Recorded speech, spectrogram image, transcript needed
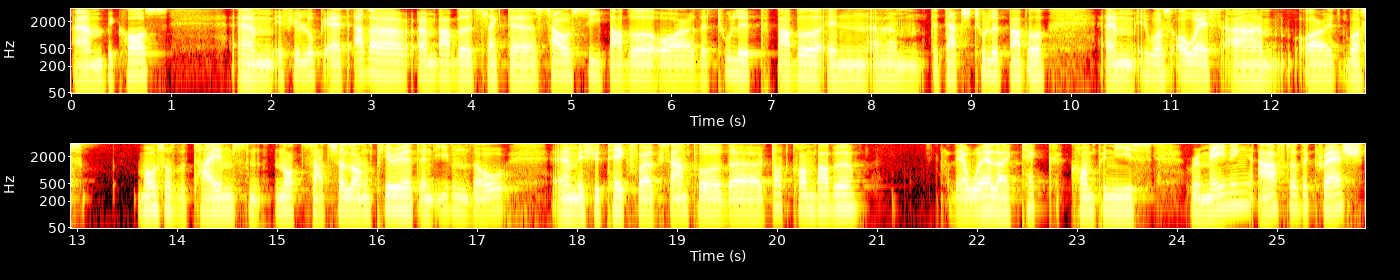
um, because um, if you look at other um, bubbles like the South Sea bubble or the tulip bubble in um, the Dutch tulip bubble, um, it was always or it was most of the times not such a long period. And even though, um, if you take, for example, the dot com bubble, there were like tech companies remaining after the crash.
